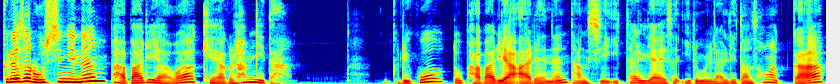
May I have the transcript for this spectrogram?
그래서 로시니는 바바리아와 계약을 합니다. 그리고 또 바바리아 아래는 당시 이탈리아에서 이름을 날리던 성악가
